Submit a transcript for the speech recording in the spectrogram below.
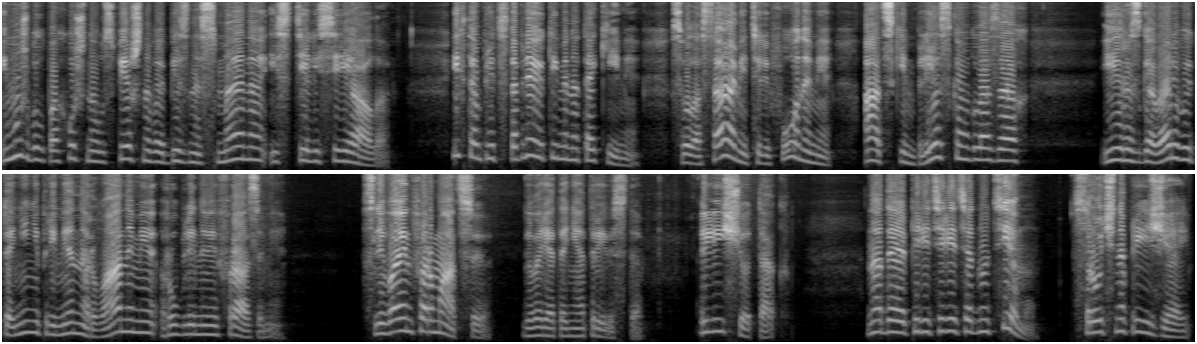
и муж был похож на успешного бизнесмена из телесериала. Их там представляют именно такими, с волосами, телефонами, адским блеском в глазах, и разговаривают они непременно рваными, рубленными фразами. Сливай информацию, говорят они отрывисто. Или еще так. Надо перетереть одну тему. Срочно приезжай.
